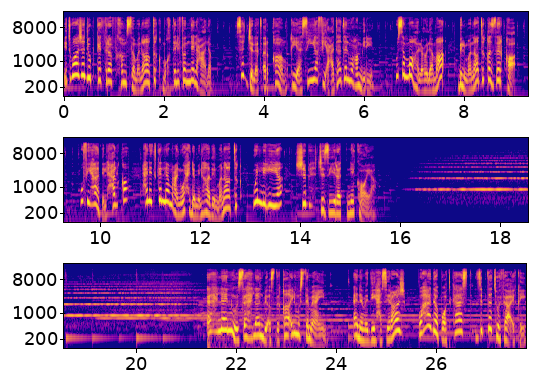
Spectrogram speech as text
يتواجدوا بكثرة في خمسة مناطق مختلفة من العالم. سجلت أرقام قياسية في أعداد المعمرين. وسموها العلماء بالمناطق الزرقاء. وفي هذه الحلقة حنتكلم عن واحدة من هذه المناطق واللي هي شبه جزيرة نيكويا. أهلاً وسهلاً بأصدقائي المستمعين. أنا مديحة سراج وهذا بودكاست زبدة وثائقي.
